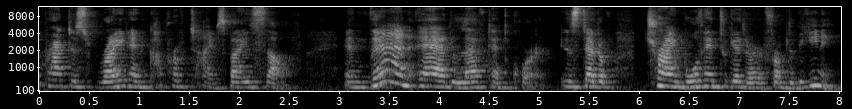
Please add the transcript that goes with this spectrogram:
practice right hand a couple of times by itself and then add left hand chord instead of trying both hands together from the beginning.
